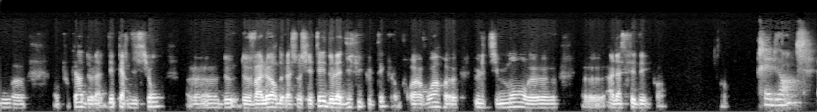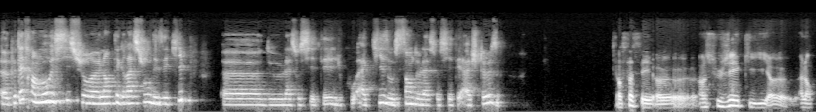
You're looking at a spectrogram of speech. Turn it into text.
ou en tout cas de la déperdition de, de valeur de la société et de la difficulté que l'on pourrait avoir ultimement à la céder. Très bien. Euh, peut-être un mot aussi sur euh, l'intégration des équipes euh, de la société du coup acquise au sein de la société acheteuse. Alors ça c'est un sujet qui alors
